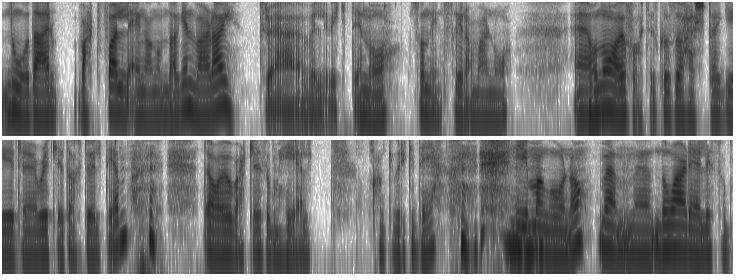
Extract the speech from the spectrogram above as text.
noe der, i hvert fall en gang om dagen, hver dag. Tror jeg er veldig viktig nå, sånn Instagram er nå. Eh, og nå har jo faktisk også hashtagger blitt litt aktuelt igjen. Det har jo vært liksom helt Kan ikke bruke det i mange år nå, men eh, nå er det liksom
